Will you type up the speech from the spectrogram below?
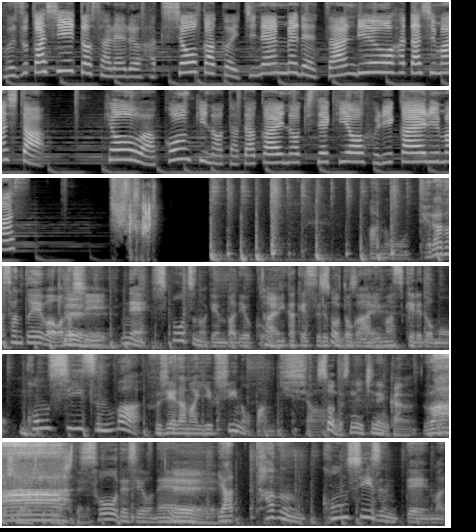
難しいとされる初昇格1年目で残留を果たしました。今日は今季の戦いの軌跡を振り返ります。あの寺田さんといえば私、えー、ねスポーツの現場でよくお見かけすることがありますけれども、はいね。うん、今シーズンは藤枝舞 FC の番記者。そうですね。1年間わそうですよね、えー、いや多分今シーズンって、まあ、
